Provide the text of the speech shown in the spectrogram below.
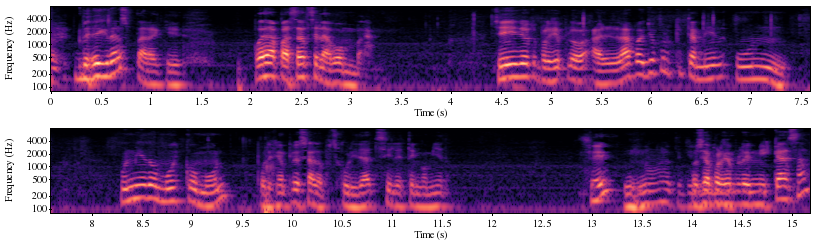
negras para que pueda pasarse la bomba. Sí, yo, por ejemplo, al agua, yo creo que también un, un miedo muy común, por ejemplo, es a la oscuridad, sí le tengo miedo. ¿Sí? No, O sea, por ejemplo, en mi casa,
